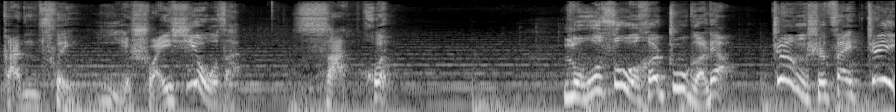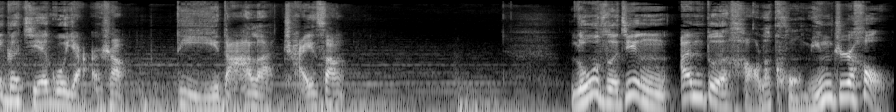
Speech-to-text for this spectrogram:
干脆一甩袖子散会。鲁肃和诸葛亮正是在这个节骨眼上抵达了柴桑。鲁子敬安顿好了孔明之后，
